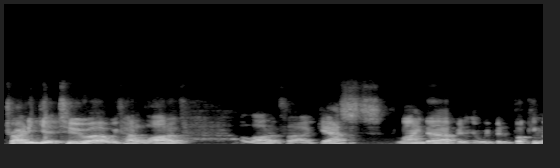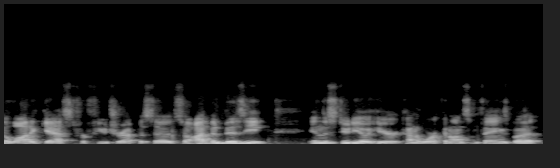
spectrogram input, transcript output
trying to get to. Uh, we've had a lot of a lot of uh, guests lined up, and, and, we've been booking a lot of guests for future episodes. So I've been busy in the studio here, kind of working on some things, but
